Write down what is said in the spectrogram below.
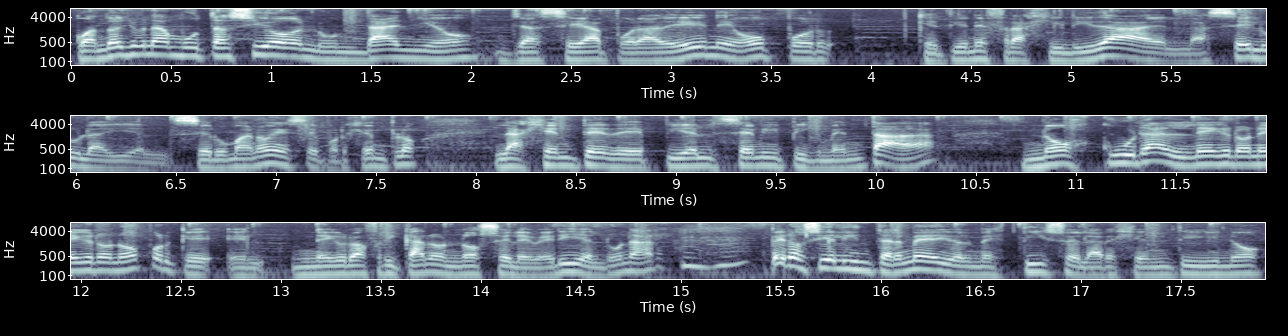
Cuando hay una mutación, un daño, ya sea por ADN o por que tiene fragilidad en la célula y el ser humano ese, por ejemplo, la gente de piel semipigmentada, no oscura, el negro negro no, porque el negro africano no se le vería el lunar, pero sí el intermedio, el mestizo, el argentino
